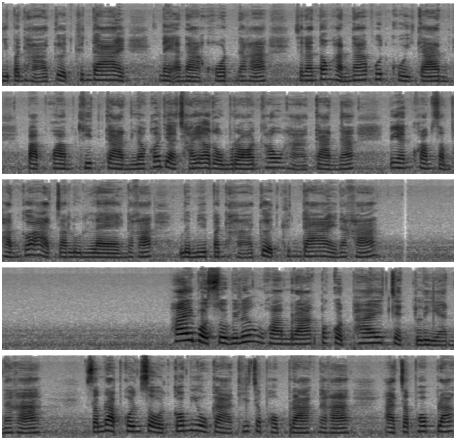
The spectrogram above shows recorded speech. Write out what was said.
มีปัญหาเกิดขึ้นได้ในอนาคตนะคะฉะนั้นต้องหันหน้าพูดคุยกัน ปรับความคิดกัน แล้วก็อย่าใช้อารมณ์ร้อนเข้าหากันนะไม่งั้นความสัมพันธ์ก็อาจจะรุนแรงนะคะ หรือมีปัญหาเกิดขึ้นได้นะคะ ไพ่บทสูตรุปในเรื่องของความรักปรากฏไพ่เจ็ดเหรียญนะคะสำหรับคนโสดก็มีโอกาสที่จะพบรักนะคะ อาจจะพบรัก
